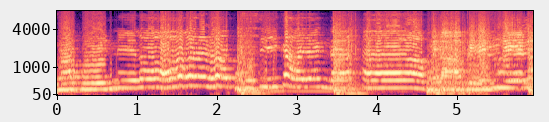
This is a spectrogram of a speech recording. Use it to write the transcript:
నాకు ఎన్నెలా పూసి కాయంగా పెన్నెలా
